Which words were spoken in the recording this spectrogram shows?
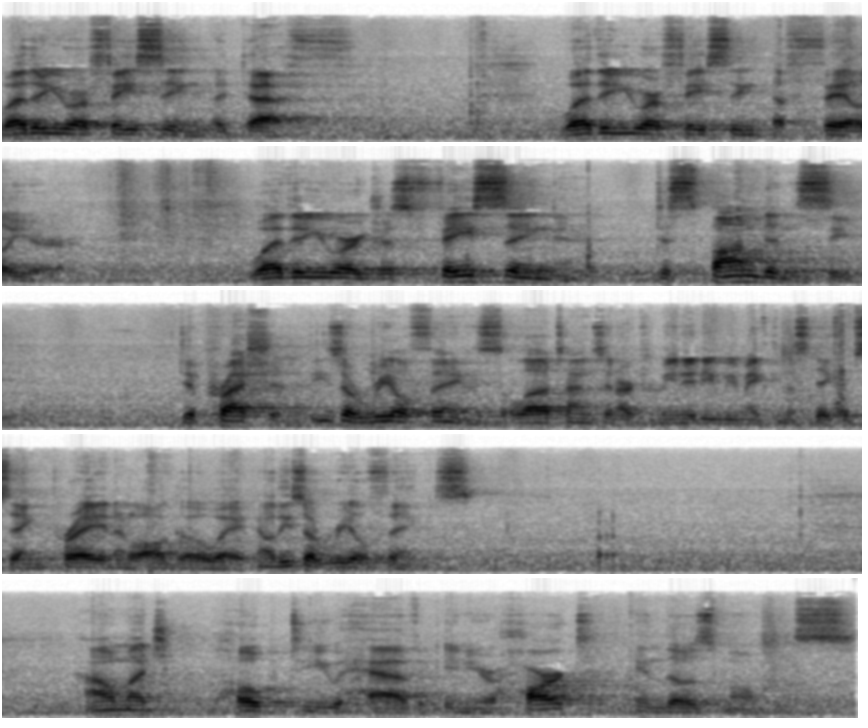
Whether you are facing a death, whether you are facing a failure, whether you are just facing despondency, depression, these are real things. A lot of times in our community, we make the mistake of saying pray and it'll all go away. No, these are real things. How much hope do you have in your heart in those moments?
